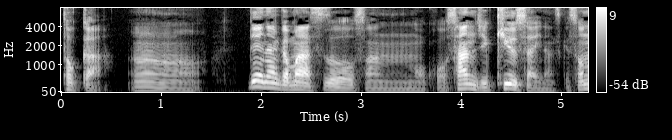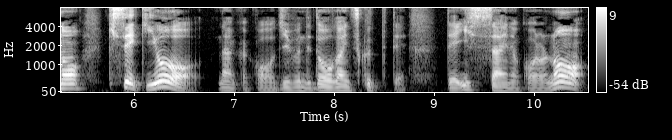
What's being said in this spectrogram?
とか、うん。で、なんかまあ、須藤さんのこう39歳なんですけど、その奇跡をなんかこう自分で動画に作ってて、で、1歳の頃の、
